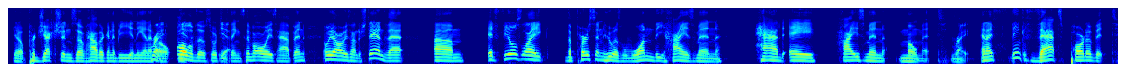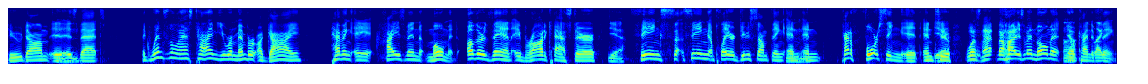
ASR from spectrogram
you know projections of how they're going to be in the NFL, Right, all yeah, of those sorts yeah. of things have always happened, and we always understand that. Um, it feels like the person who has won the Heisman had a Heisman moment. right. And I think that's part of it too, Dom, is Mm-hmm. that like when's the last time you remember a guy having a Heisman moment other than a broadcaster Yeah. seeing seeing a player do something and Mhm. and kind of forcing it into Yeah. was that the Heisman moment, you know, Uh, kind of like, thing.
